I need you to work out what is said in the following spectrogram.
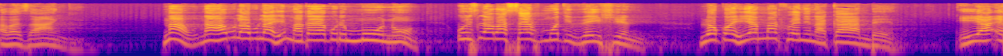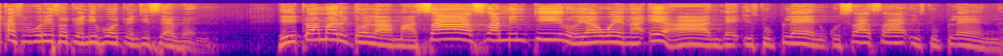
a va zangi now na ha vulavula hi mhaka ya ku ri munhu u lava self motivation loko hi ya mahlweni nakambe hi ya eka swivuriso 2427 hi twa marito lama sasa mintirho ya wena ehandle is to plan ku sasa is to plan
